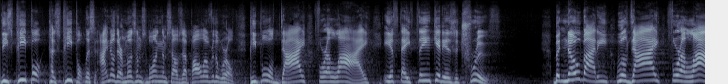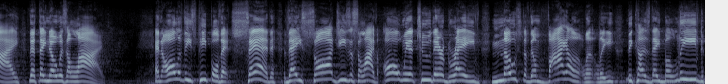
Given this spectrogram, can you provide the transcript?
these people, because people, listen, I know there are Muslims blowing themselves up all over the world. People will die for a lie if they think it is a truth. But nobody will die for a lie that they know is a lie. And all of these people that said they saw Jesus alive all went to their grave, most of them violently, because they believed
